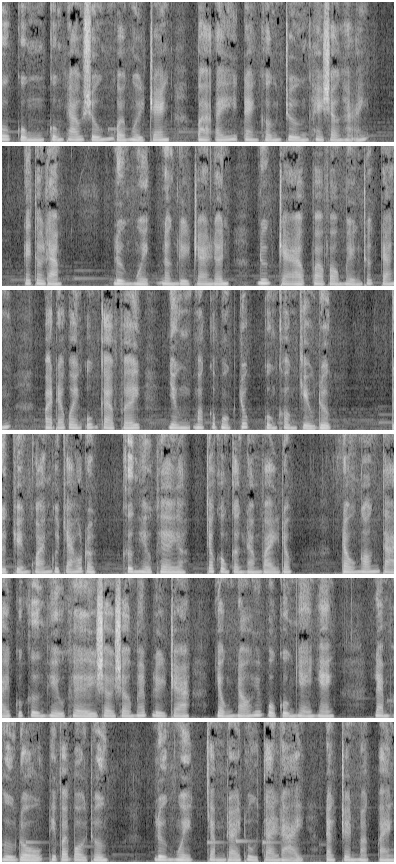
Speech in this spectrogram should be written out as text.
cuối cùng cũng tháo xuống quả ngụy trang, bà ấy đang khẩn trương hay sợ hãi. Để tôi làm. Lương Nguyệt nâng ly trà lên, nước trà vào vào miệng rất đắng. Bà đã quen uống cà phê, nhưng mà có một chút cũng không chịu được. Được chuyển khoản của cháu rồi, Khương Hiệu Khê à, cháu không cần làm vậy đâu. Đầu ngón tay của Khương Hiệu Khê sờ sờ mép ly trà, giọng nói vô cùng nhẹ nhàng. Làm hư độ thì phải bồi thường. Lương Nguyệt chậm rãi thu tay lại, đặt trên mặt bàn,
